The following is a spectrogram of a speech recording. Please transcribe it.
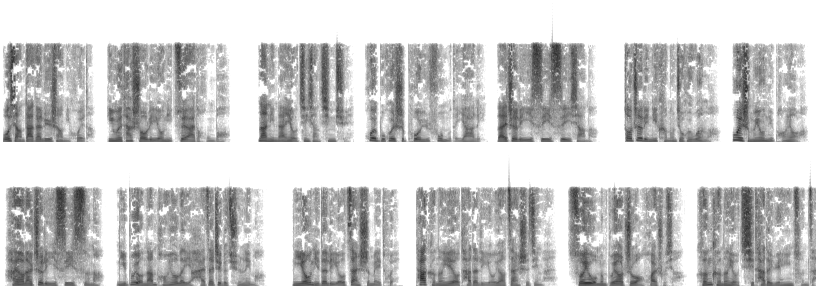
我想大概率上你会的，因为他手里有你最爱的红包。那你男友进像亲群，会不会是迫于父母的压力来这里意思意思一下呢？到这里，你可能就会问了：为什么有女朋友了还要来这里意思意思呢？你不有男朋友了也还在这个群里吗？你有你的理由暂时没退，他可能也有他的理由要暂时进来。所以，我们不要只往坏处想，很可能有其他的原因存在。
